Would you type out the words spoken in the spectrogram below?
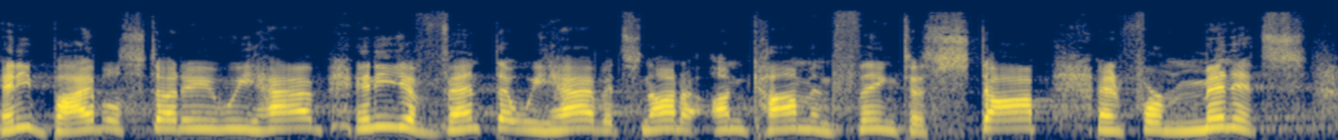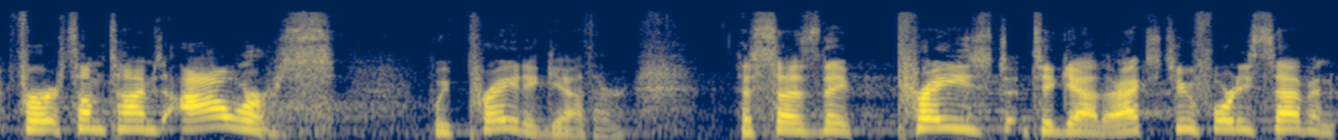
Any Bible study we have, any event that we have, it's not an uncommon thing to stop and for minutes, for sometimes hours, we pray together. It says they praised together. Acts 2:47,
